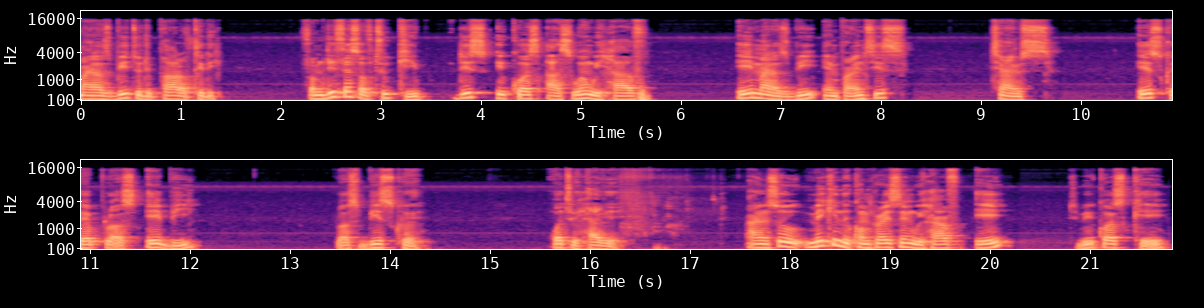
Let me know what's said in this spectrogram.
minus b to the power of 3, from difference of 2 cube, this equals as when we have a minus b in parentheses times a square plus ab plus b square What we have here. And so making the comparison, we have a to be equals k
